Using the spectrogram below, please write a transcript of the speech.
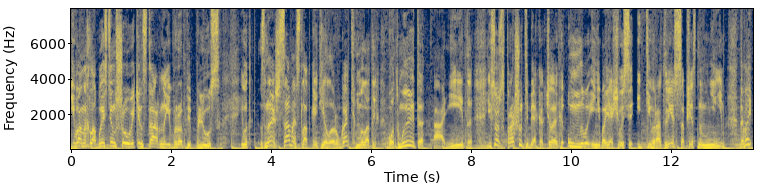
Иван Охлобыстин, шоу Weekend Star на Европе плюс. И вот, знаешь, самое сладкое дело — ругать молодых. Вот мы-то, а они-то. И все же спрошу тебя, как человека умного и не боящегося идти в разрез с общественным мнением. Давай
